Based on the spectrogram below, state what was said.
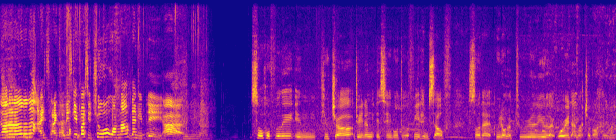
No, no, no, no, no. I, I confiscate first. You chew one mouth, then we play. Ah. So hopefully in future, Jayden is able to feed himself so that we don't have to really like worry that much about him.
